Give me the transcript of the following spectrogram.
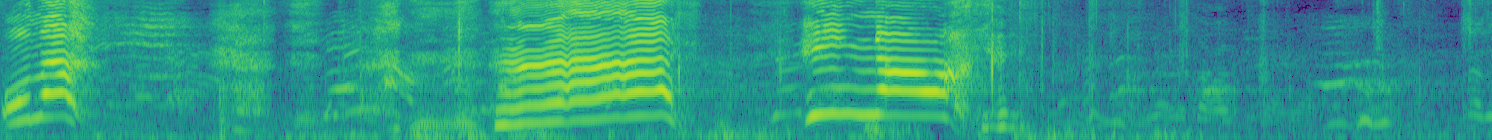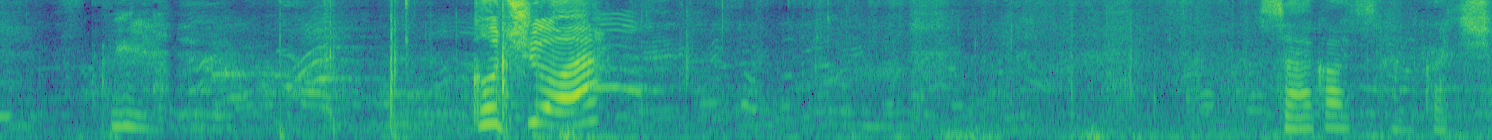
ona Hinga Kaçıyor ha? Sen kaç sen kaç.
